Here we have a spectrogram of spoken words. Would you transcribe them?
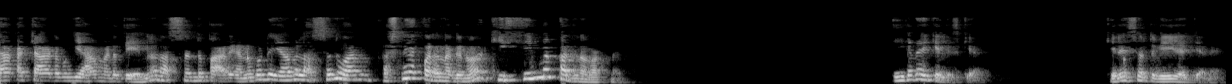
සාකච්ඡාවකටම ගියාම මට තේරෙනවා ලස්සනට පාරේ යනකොට යාම ලස්සන ප්‍රශ්නයක් වරනගනවා කිසිම පදනමක් නැහැ. ඒකටයි කෙලස් කියන්නේ. කෙලස් වලට විලිලැජ්ජ නැහැ.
